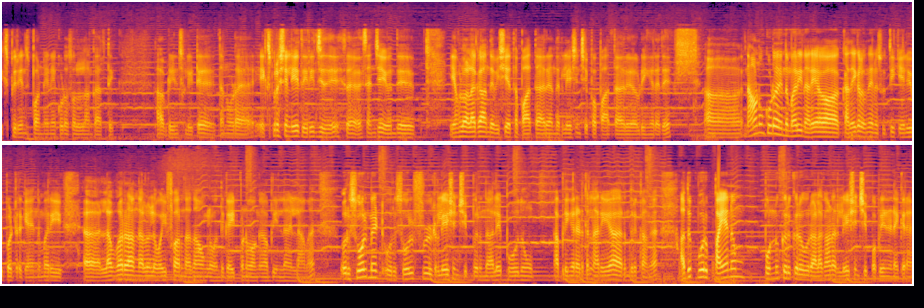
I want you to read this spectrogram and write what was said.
எக்ஸ்பீரியன்ஸ் பண்ணேனே கூட சொல்லலாம் கார்த்திக். அப்படின்னு சொல்லிட்டு தன்னோட எக்ஸ்ப்ரெஷன்லேயே தெரிஞ்சுது. ச- சஞ்சய் வந்து எவ்வளோ அழகாக அந்த விஷயத்தை பார்த்தாரு அந்த ரிலேஷன்ஷிப்பை பார்த்தாரு அப்படிங்கிறது. நானும் கூட இந்த மாதிரி நிறையா கதைகள் வந்து என்னை சுற்றி கேள்விப்பட்டிருக்கேன். இந்த மாதிரி லவ்வராக இருந்தாலும் இல்லை ஒய்ஃபாக இருந்தால் தான் அவங்கள வந்து கைட் பண்ணுவாங்க அப்படின்லாம் இல்லாமல் ஒரு சோல்மேட் ஒரு சோல்ஃபுல் ரிலேஷன்ஷிப் இருந்தாலே போதும் அப்படிங்கிற இடத்துல நிறையா இருந்திருக்காங்க. அது ஒரு பயணம் பொண்ணுக்கு இருக்கிற ஒரு அழகான ரிலேஷன்ஷிப் அப்படின்னு நினைக்கிறேன்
